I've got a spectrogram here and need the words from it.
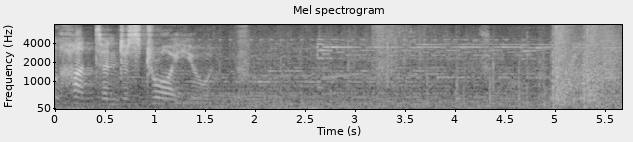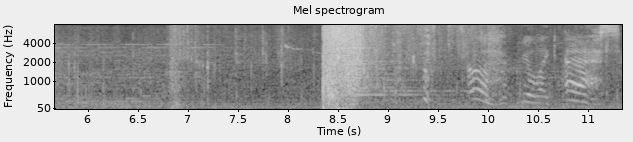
will hunt and destroy you. Ugh, I feel like ass.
